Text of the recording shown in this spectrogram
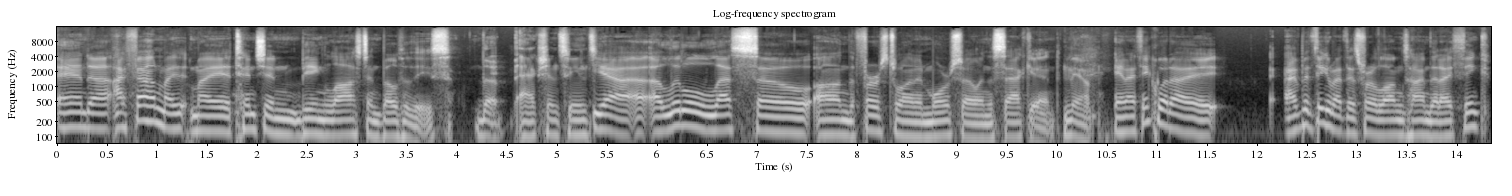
And uh, I found my my attention being lost in both of these. The action scenes. Yeah, a, a little less so on the first one and more so in the second. Yeah. And I think what I I've been thinking about this for a long time that I think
